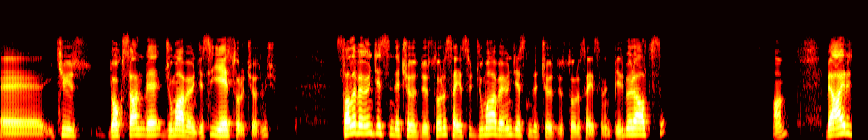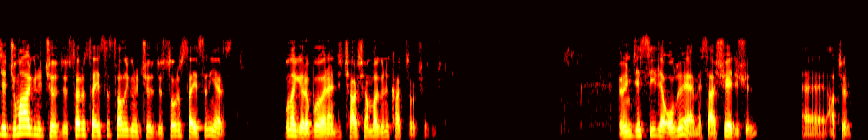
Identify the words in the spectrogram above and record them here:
e, 290 ve cuma ve öncesi y soru çözmüş. Salı ve öncesinde çözdüğü soru sayısı cuma ve öncesinde çözdüğü soru sayısının 1 bölü 6'sı. Tamam. Ve ayrıca cuma günü çözdüğü soru sayısı salı günü çözdüğü soru sayısının yarısıdır. Buna göre bu öğrenci çarşamba günü kaç soru çözmüştür? Öncesiyle oluyor ya mesela şöyle düşün. E, atıyorum.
